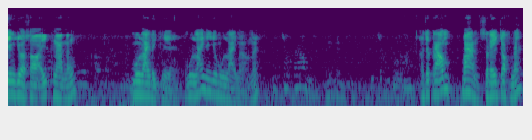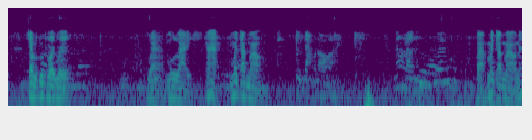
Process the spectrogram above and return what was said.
យើងយកអក្សរអីຂະຫນາດហ្នឹងមូលឡៃដូចគ្នាមូលឡៃយើងយកមូលឡៃមកណា ចុះក្រោមចុះក្រោម ឲ្យចុះក្រោម បានសេរីចុះណាចាំលោកគ្រូធ្វើឲ្យមើលបាទមូលឡៃអាមិនអត់មកដូចដាក់ម្ដងហើយហ្នឹងឥឡូវហ្នឹងបាទមិនអត់មកណា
